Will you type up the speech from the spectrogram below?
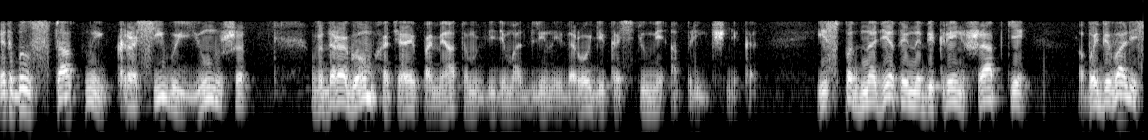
Это был статный, красивый юноша в дорогом, хотя и помятом, видимо, от длинной дороги, костюме опричника. Из-под надетой на бекрень шапки выбивались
